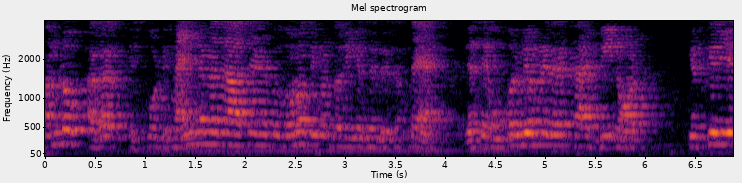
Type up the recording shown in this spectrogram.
हम लोग अगर इसको डिफाइन करना चाहते हैं तो दोनों तीनों तरीके से दे सकते हैं। जैसे ऊपर भी हमने दे रखा है बी नॉट किसके लिए?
